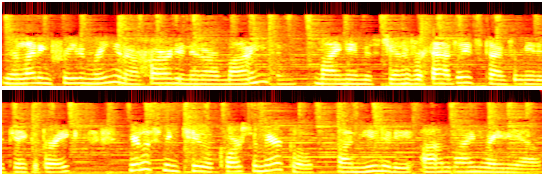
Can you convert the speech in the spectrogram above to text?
we're letting freedom ring in our heart and in our mind. And my name is Jennifer Hadley. It's time for me to take a break. You're listening to A Course in Miracles on Unity Online Radio.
